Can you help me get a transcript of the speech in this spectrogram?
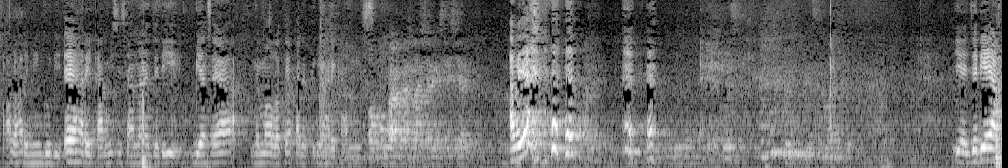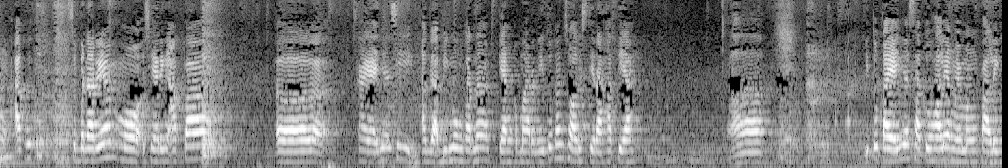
Kalau hari Minggu di eh hari Kamis di sana. Jadi biasanya memang lotnya pada tinggi hari Kamis. Apa ya? Iya, jadi yang aku tuh sebenarnya mau sharing apa eh, kayaknya sih agak bingung karena yang kemarin itu kan soal istirahat ya. Eh, itu kayaknya satu hal yang memang paling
